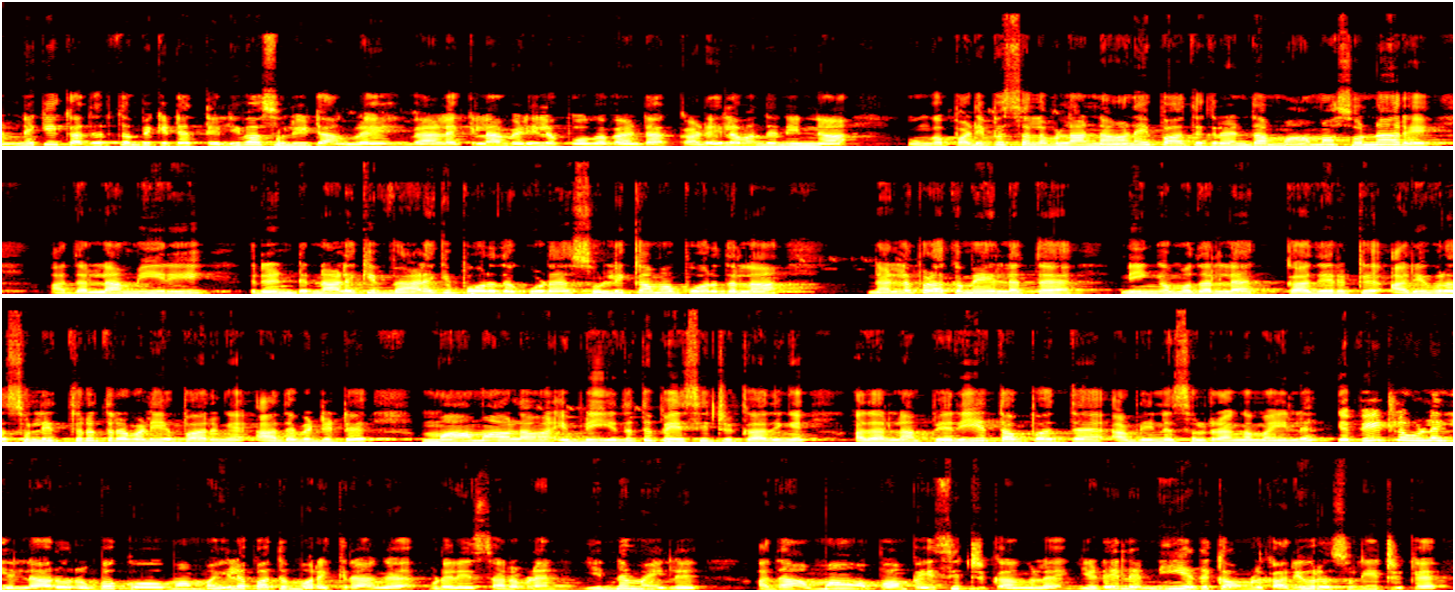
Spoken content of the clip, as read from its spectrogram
அன்னைக்கு கதிர் தம்பி கிட்ட தெளிவாக சொல்லிட்டாங்களே. வேலைக்கெல்லாம் வெளியில போக வேண்டாம். கடையில வந்து நின்னா உங்க படிப்பு செலவெல்லாம் நானே பாத்துக்கிறேன்னு தான் மாமா சொன்னாரே. அதெல்லாம் மீறி ரெண்டு நாளைக்கு வேலைக்கு போறத கூட சொல்லிக்காம போறதெல்லாம் நல்ல பழக்கமே இல்லத்த நீங்க முதல்ல கதிருக்கு அறிவுரை சொல்லி திருத்துற வழியை பாருங்க. அதை விட்டுட்டு மாமாவெல்லாம் இப்படி எதிர்த்து பேசிட்டு இருக்காதீங்க. அதெல்லாம் பெரிய தப்பத்த அப்படின்னு சொல்றாங்க மயிலு. இங்க வீட்டுல உள்ள எல்லாரும் ரொம்ப கோவமா மயிலை பார்த்து முறைக்கிறாங்க. உடனே சரவணன் என்ன மயிலு? அதான் அம்மாவும் அப்பாவும் பேசிட்டு இருக்காங்களே. இடையில நீ எதுக்கு அவங்களுக்கு அறிவுரை சொல்லிட்டு இருக்க?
